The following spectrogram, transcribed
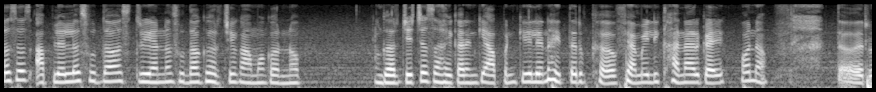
तसंच आपल्यालासुद्धा स्त्रियांनासुद्धा घरचे कामं करणं गरजेचंच आहे. कारण की आपण केले नाही तर ख फॅमिली खाणार काय? हो ना? तर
